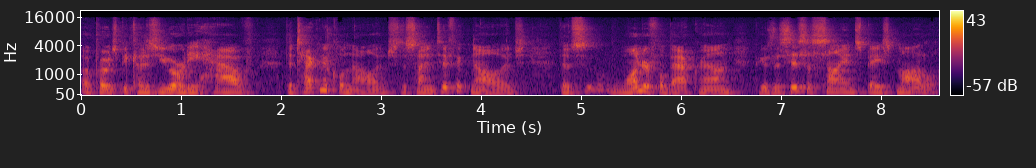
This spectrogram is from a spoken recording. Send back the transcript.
approach because you already have the technical knowledge the scientific knowledge that's wonderful background because this is a science-based model.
